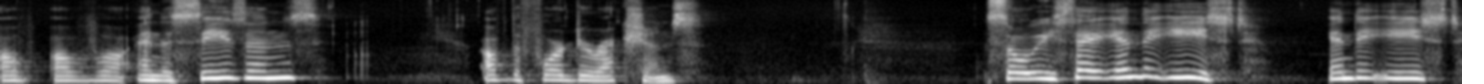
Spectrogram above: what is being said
of, of uh, and the seasons of the four directions. So we say in the east, in the east,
